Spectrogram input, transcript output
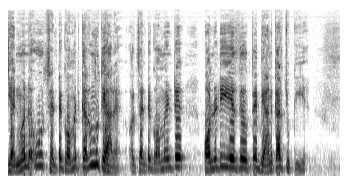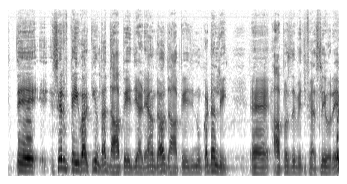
ਜੈਨੂਇਨ ਉਹ ਸੈਂਟਰ ਗਵਰਨਮੈਂਟ ਕਰਨ ਨੂੰ ਤਿਆਰ ਹੈ। ਔਰ ਸੈਂਟਰ ਗਵਰਨਮੈਂਟ ਆਲਰੇਡੀ ਇਸ ਦੇ ਉੱਤੇ ਬਿਆਨ ਕਰ ਚੁੱਕੀ ਹੈ। ਤੇ ਸਿਰਫ ਕਈ ਵਾਰ ਕੀ ਹੁੰਦਾ ਦਾ ਪੇਜ ਜੜਿਆ ਹੁੰਦਾ। ਉਹ ਦਾ ਪੇਜ ਨੂੰ ਕੱਢਣ ਲਈ ਆਪਸ ਦੇ ਵਿੱਚ ਫੈਸਲੇ ਹੋ ਰਹੇ।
